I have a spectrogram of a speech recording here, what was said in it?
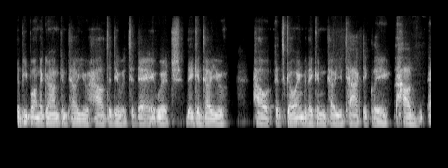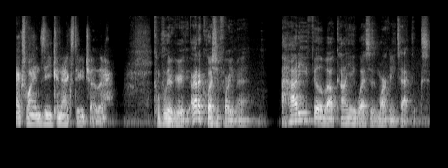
the people on the ground can tell you how to do it today, which they can tell you how it's going, but they can tell you tactically how X, Y, and Z connects to each other. Completely agree with you. I got a question for you, man. How do you feel about Kanye West's marketing tactics?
